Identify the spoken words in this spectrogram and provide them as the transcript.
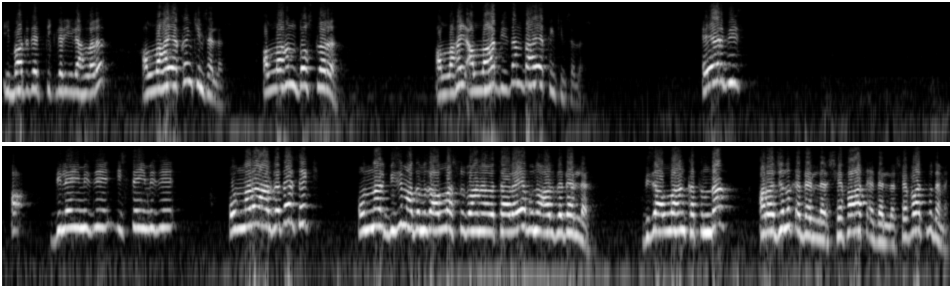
ibadet ettikleri ilahları Allah'a yakın kimseler. Allah'ın dostları. Allah'a Allah'a bizden daha yakın kimseler. Eğer biz dileğimizi, isteğimizi onlara arz edersek onlar bizim adımıza Allah Subhanahu ve Teala'ya bunu arz ederler. Bize Allah'ın katında aracılık ederler, şefaat ederler. Şefaat bu demek.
